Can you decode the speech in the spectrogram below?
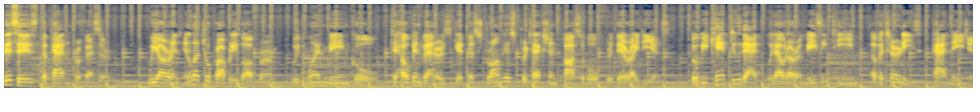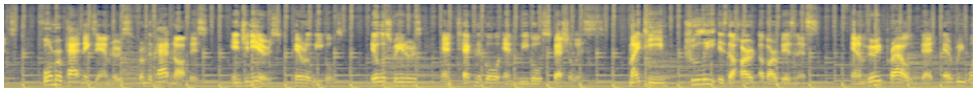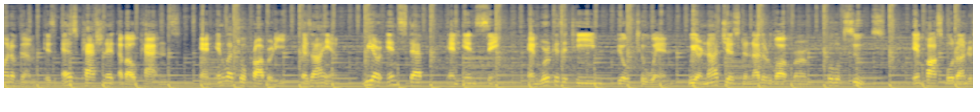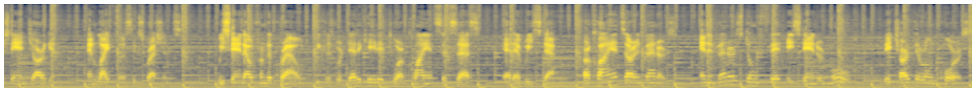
This is The Patent Professor. We are an intellectual property law firm with one main goal to help inventors get the strongest protection possible for their ideas. But we can't do that without our amazing team of attorneys, patent agents, former patent examiners from the Patent Office, engineers, paralegals, illustrators, and technical and legal specialists. My team truly is the heart of our business and I'm very proud that every one of them is as passionate about patents and intellectual property as I am. We are in step and in sync and work as a team built to win. We are not just another law firm full of suits, impossible to understand jargon, and lifeless expressions. We stand out from the crowd because we're dedicated to our clients' success at every step. Our clients are inventors, and inventors don't fit a standard mold. They chart their own course,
